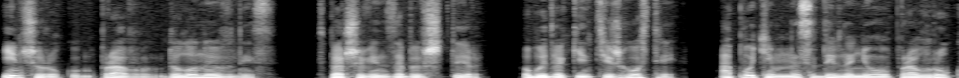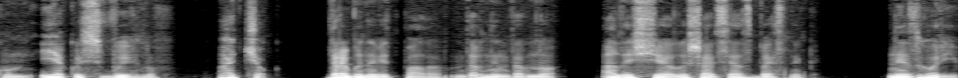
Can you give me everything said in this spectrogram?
Іншу руку, праву, долоною вниз. Спершу він забив штир, обидва кінці ж гострі, а потім насадив на нього праву руку і якось вигнув. Гачок. Драбина відпала давним-давно, але ще лишався азбесник. Не згорів.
